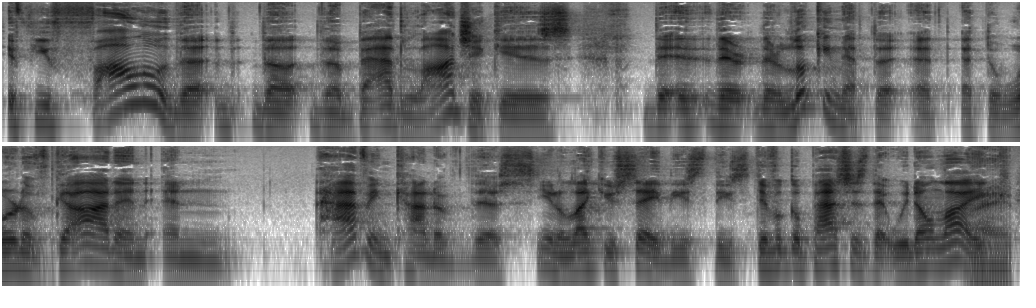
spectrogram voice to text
If you follow the the the bad logic is they- they're they're looking at the at, at the word of God and and having kind of this, you know, like you say, these these difficult passages that we don't like, Right.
